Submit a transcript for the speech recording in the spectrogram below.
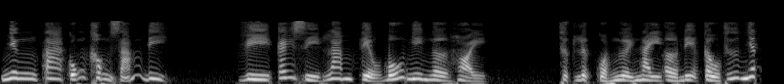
Nhưng ta cũng không dám đi. Vì cái gì Lam tiểu bố nghi ngờ hỏi. Thực lực của người này ở địa cầu thứ nhất.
